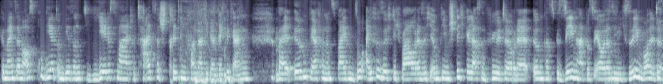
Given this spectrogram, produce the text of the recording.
gemeinsam ausprobiert und wir sind jedes Mal total zerstritten von da wieder weggegangen, weil irgendwer von uns beiden so eifersüchtig war oder sich irgendwie im Stich gelassen fühlte oder irgendwas gesehen hat, was er oder sie nicht sehen wollte.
